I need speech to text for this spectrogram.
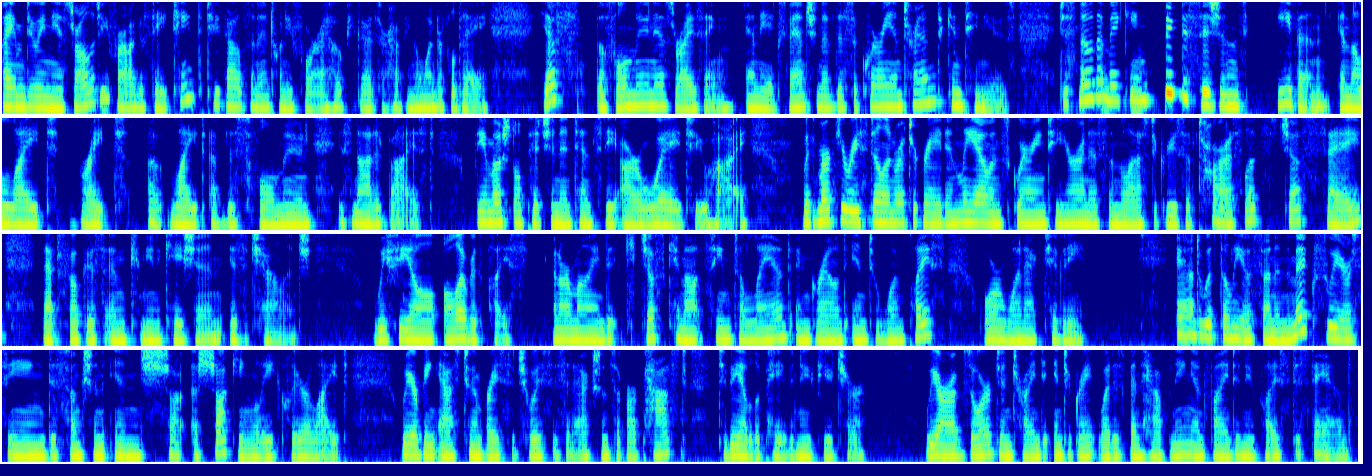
I am doing the astrology for August 18th, 2024. I hope you guys are having a wonderful day. Yes, the full moon is rising, and the expansion of this Aquarian trend continues. Just know that making big decisions, even in the light, bright uh, light of this full moon, is not advised. The emotional pitch and intensity are way too high. With Mercury still in retrograde in Leo and squaring to Uranus in the last degrees of Taurus, let's just say that focus and communication is a challenge. We feel all over the place, and our mind just cannot seem to land and ground into one place or one activity. And with the Leo sun in the mix, we are seeing dysfunction in a shockingly clear light. We are being asked to embrace the choices and actions of our past to be able to pave a new future. We are absorbed in trying to integrate what has been happening and find a new place to stand.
